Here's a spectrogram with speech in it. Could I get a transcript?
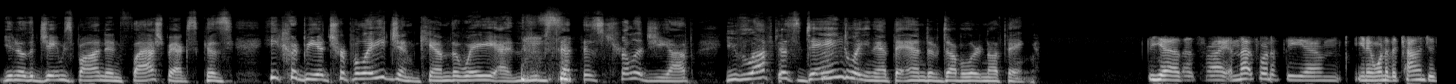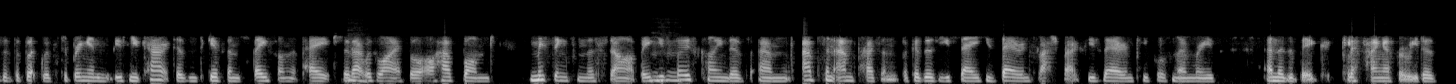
you know, the James Bond and flashbacks because he could be a triple agent, Kim. The way uh, you've set this trilogy up, you've left us dangling at the end of Double or Nothing. Yeah, that's right. And that's one of the, um, you know, one of the challenges of the book was to bring in these new characters and to give them space on the page. So that was why I thought I'll have Bond missing from the start, but he's both kind of um, absent and present because, as you say, he's there in flashbacks, he's there in people's memories, and there's a big cliffhanger for readers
